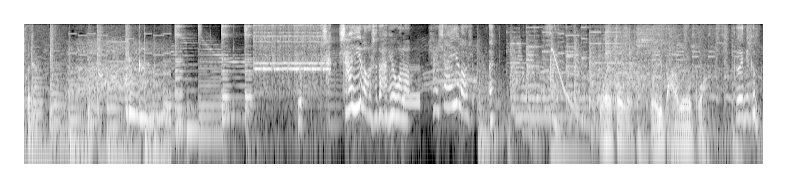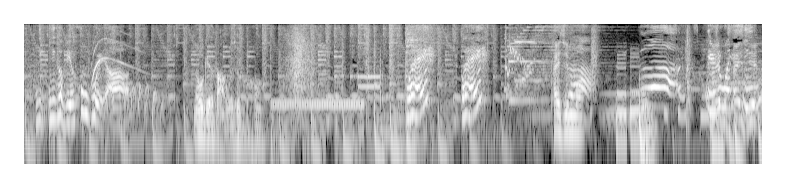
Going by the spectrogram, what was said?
快点。沙沙溢老师打给我了，沙溢老师，哎，我也逗逗他，我一打我也挂。哥，你可你你可别后悔啊！那我给他打过去了啊。喂喂，开心吗？哥，你是我亲哥，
